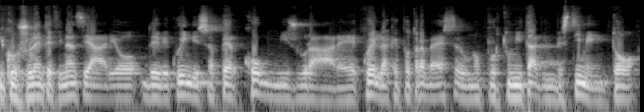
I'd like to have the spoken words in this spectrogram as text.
Il consulente finanziario deve quindi saper commisurare quella che potrebbe essere un'opportunità di investimento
